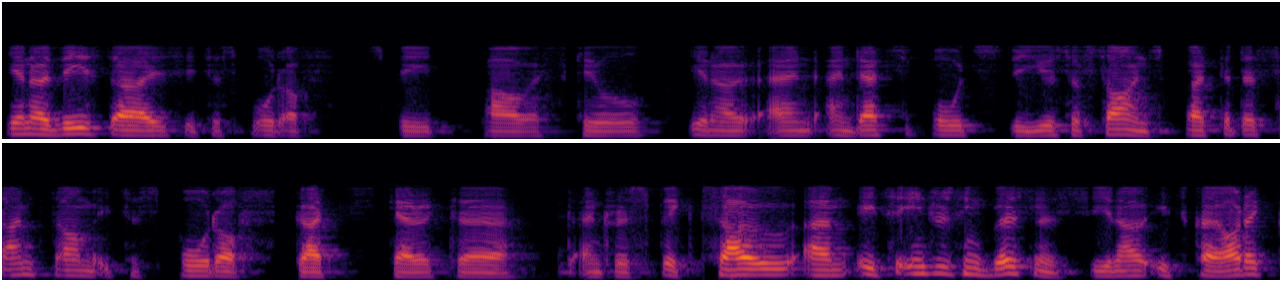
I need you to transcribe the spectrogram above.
you know these days it's a sport of speed, power, skill, you know, and, and that supports the use of science. But at the same time, it's a sport of guts, character, and respect. So um, it's an interesting business. You know, it's chaotic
